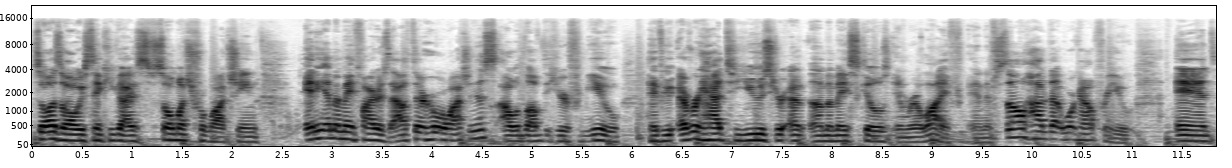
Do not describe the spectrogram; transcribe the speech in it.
So as always, thank you guys so much for watching any MMA fighters out there who are watching this, I would love to hear from you. Have you ever had to use your MMA skills in real life? And if so, how did that work out for you? And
